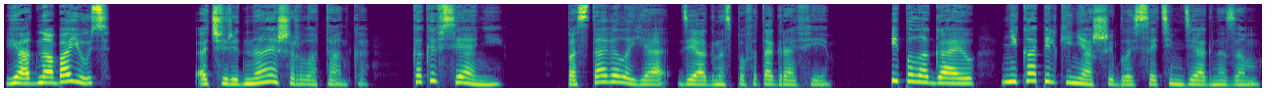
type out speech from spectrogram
Я одна боюсь». Очередная шарлатанка, как и все они. Поставила я диагноз по фотографии. И, полагаю, ни капельки не ошиблась с этим диагнозом.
